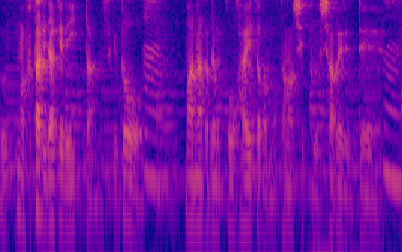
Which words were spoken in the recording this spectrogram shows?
うまあ、2人だけで行ったんですけど、うん。まあなんかでも後輩とかも楽しく喋れて、うん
